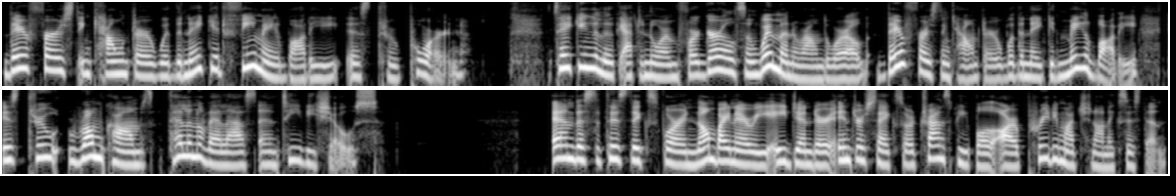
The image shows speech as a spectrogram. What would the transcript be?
their first encounter with the naked female body is through porn. Taking a look at the norm for girls and women around the world, their first encounter with a naked male body is through rom coms, telenovelas, and TV shows. And the statistics for non binary, agender, intersex, or trans people are pretty much non existent.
